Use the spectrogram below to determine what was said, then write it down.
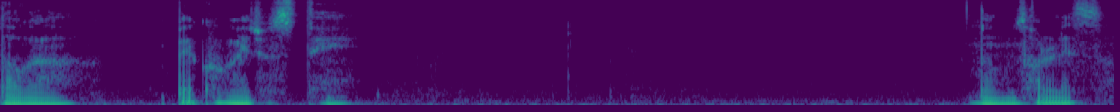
너가 백허그 해줬을 때 너무 설렜어.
